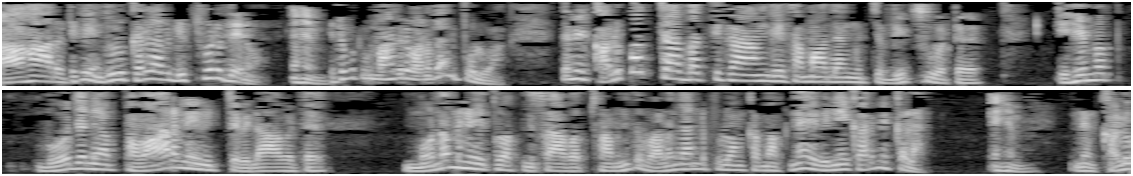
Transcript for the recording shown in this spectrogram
ආහාර ටික ඉඳුල් කරලා අර භික්ෂුවට දෙනවා. එතකොට උන්වහන්සේට වළඳන්න පුළුවන්. දැන් මේ කලුපච්චාබත්තිකාංගේ සමාදන් වෙච්ච භික්ෂුවට එහෙම භෝජනයක් පවාරණය වෙච්ච වෙලාවට මොනම හේතුවක් නිසාවත් සම්මිත වළඳන්න පුළුවන් කමක් නැහැ විනය කර්ම කළා. එහෙම. දැන් කළු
